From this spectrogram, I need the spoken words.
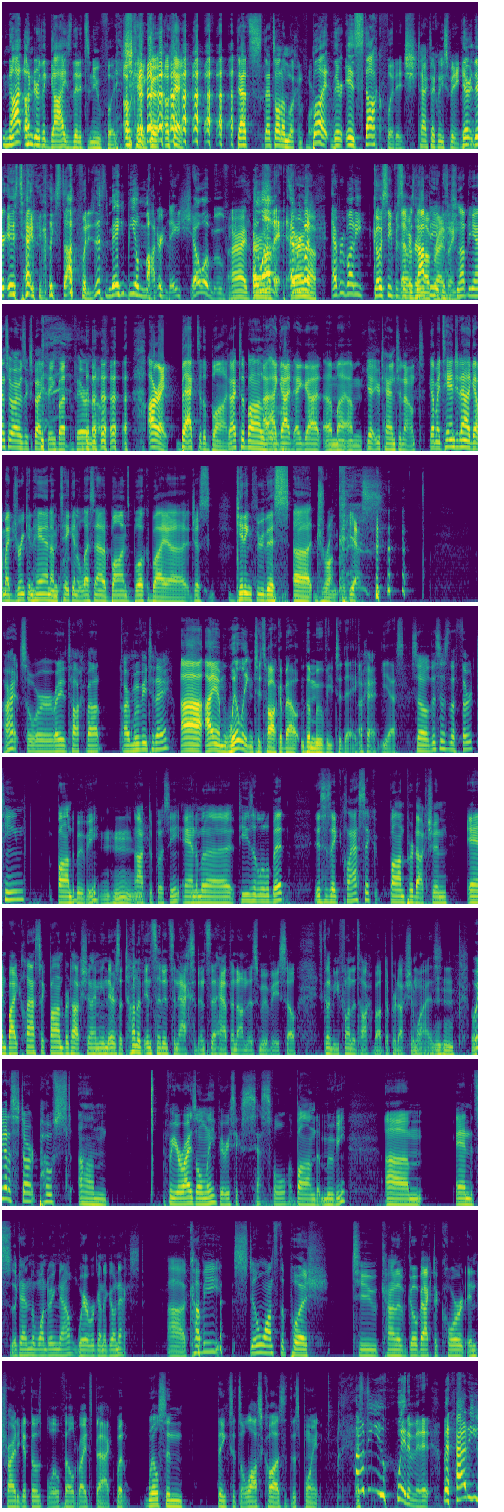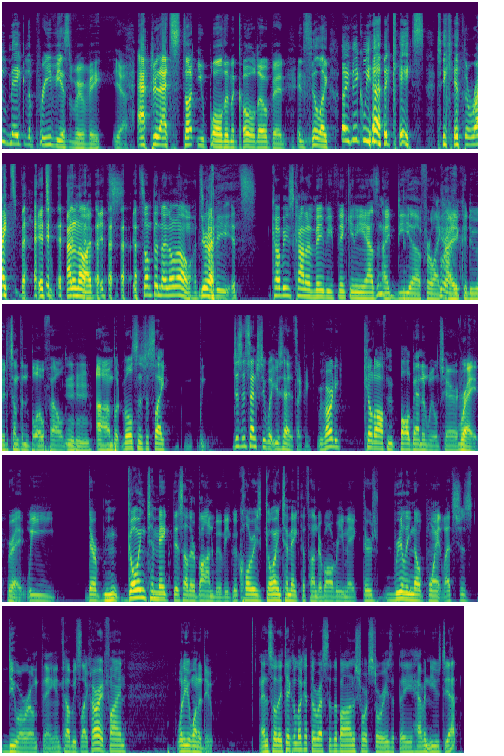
not under the guise that it's new footage? Okay, good. Okay, that's that's all I'm looking for. but there is stock footage. technically speaking, There, there is technically stock footage. This may be a modern day Showa movie. All right, I love enough. it. Fair everybody, enough. everybody, go see that Pacific was Rim not the Uprising. not the answer I was expecting, but fair enough. All right, back to the Bond. Back to Bond. I, I got, I got, um, I, I'm get your tangent out. got my tangent out. I got my drink in hand. I'm taking a lesson out of Bond's book by uh, just getting through this uh, drunk. Yes. all right, so we're ready to talk about our movie today. Uh, I am willing to talk about the movie today. Okay. Yes. So this is the 13th Bond movie, Mm-hmm. Octopussy, and I'm gonna tease it a little bit. This is a classic Bond production, and by classic Bond production, I mean there's a ton of incidents and accidents that happened on this movie. So it's gonna be fun to talk about the production wise. Mm-hmm. But we got to start post um, for your eyes only, very successful Bond movie. Um, and it's again the wondering now where we're gonna go next. Uh, Cubby still wants to push to kind of go back to court and try to get those Blofeld rights back, but Wilson thinks it's a lost cause at this point. How do you wait a minute? But how do you make the previous movie? Yeah. After that stunt you pulled in the cold open, and still like, I think we have a case to get the rights back. It's I don't know. It's it's something I don't know. It's You're right. Cubby. It's Cubby's kind of maybe thinking he has an idea for like how you could do it, something Blofeld. Um, but Wilson's just like, we, just essentially what you said. It's like we, we've already killed off bald man in wheelchair. right, right. we they're m- going to make this other Bond movie. Chloe's going to make the Thunderball remake. There's really no point. Let's just do our own thing. And Cubby's like, all right, fine. What do you want to do? And so they take a look at the rest of the Bond short stories that they haven't used yet.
